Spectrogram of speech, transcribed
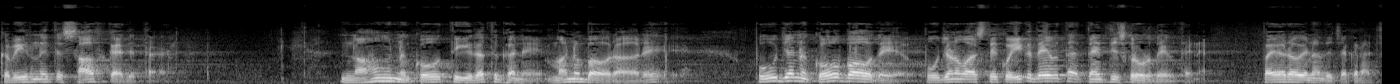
ਕਬੀਰ ਨੇ ਤੇ ਸਾਫ਼ ਕਹਿ ਦਿੱਤਾ ਹੈ ਨਾਮਨ ਕੋ ਤੀਰਥ ਘਨੇ ਮਨ ਬੌਰਾ ਰੇ ਪੂਜਨ ਕੋ ਬਹੁ ਦੇ ਪੂਜਣ ਵਾਸਤੇ ਕੋਈ ਇੱਕ ਦੇਵਤਾ 33 ਕਰੋੜ ਦੇਵਤੇ ਨੇ। ਪਏ ਰਹੋ ਇਹਨਾਂ ਦੇ ਚੱਕਰਾਂ 'ਚ।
